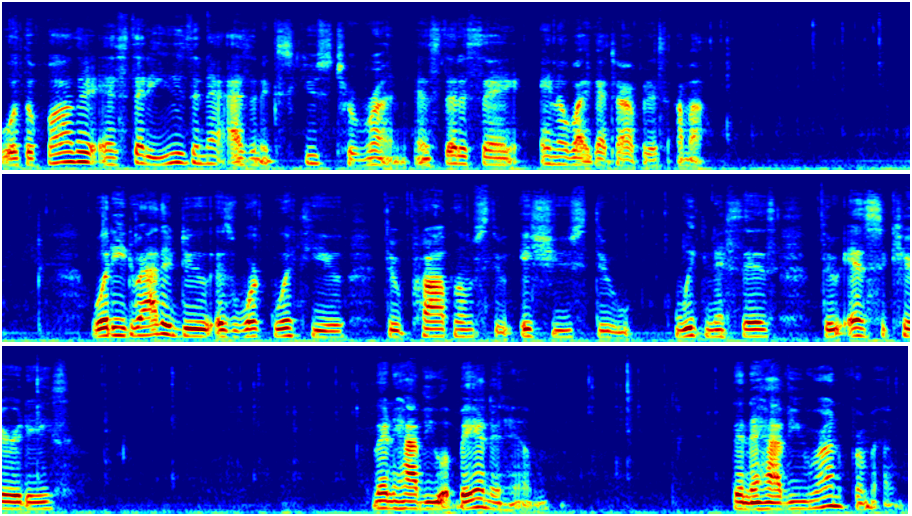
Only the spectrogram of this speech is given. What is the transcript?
with the Father instead of using that as an excuse to run. Instead of saying, Ain't nobody got time for this, I'm out. What he'd rather do is work with you through problems, through issues, through weaknesses, through insecurities, than have you abandon him, than to have you run from him.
